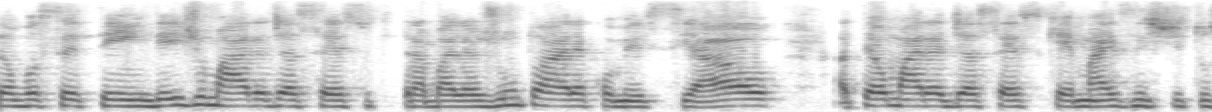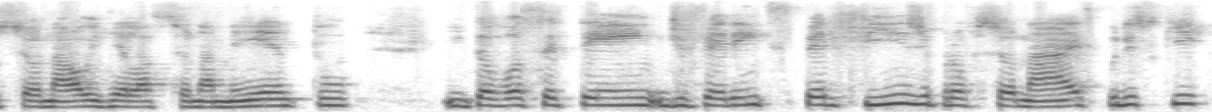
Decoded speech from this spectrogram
então, você tem desde uma área de acesso que trabalha junto à área comercial, até uma área de acesso que é mais institucional e relacionamento. Então, você tem diferentes perfis de profissionais, por isso que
